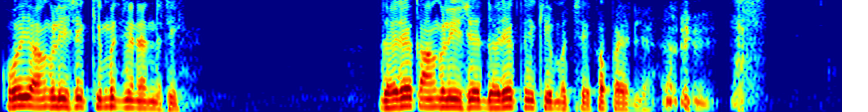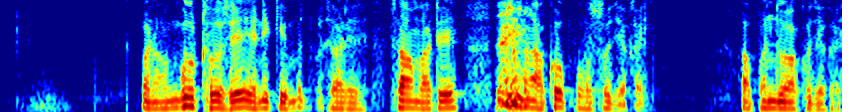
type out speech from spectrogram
કોઈ આંગળી છે કિંમત વિના નથી. દરેક આંગળી છે, દરેકની કિંમત છે, કપાય એટલે. પણ અંગૂઠો છે, એની કિંમત વધારે છે. શા માટે? આખો પોસો દેખાય. આ પંજો આખો દેખાય.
